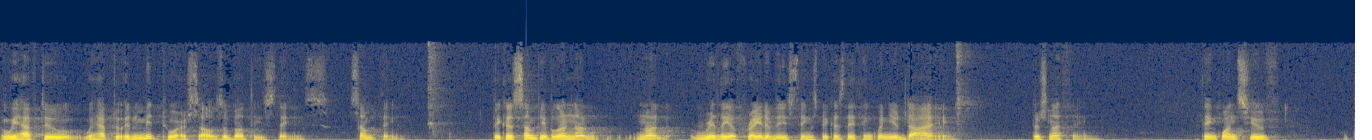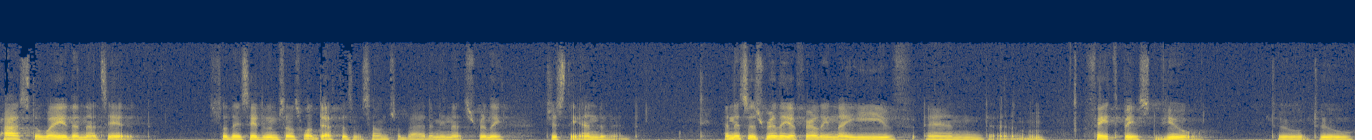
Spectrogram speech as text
we have to we have to admit to ourselves about these things something, because some people are not not really afraid of these things because they think when you die, there's nothing. They think once you've passed away, then that's it. So they say to themselves, well, death doesn't sound so bad. I mean, that's really just the end of it. And this is really a fairly naive and um, faith-based view to, to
